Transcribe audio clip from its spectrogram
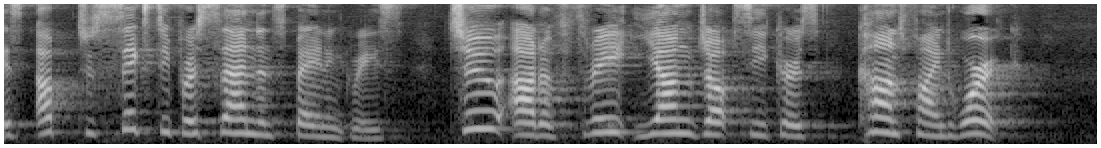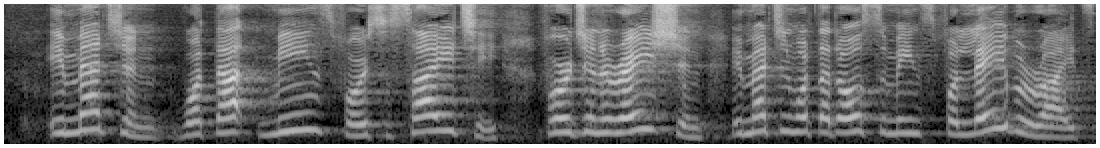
is up to 60% in Spain and Greece. Two out of three young job seekers can't find work. Imagine what that means for society, for a generation. Imagine what that also means for labor rights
